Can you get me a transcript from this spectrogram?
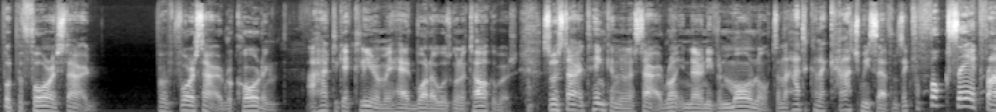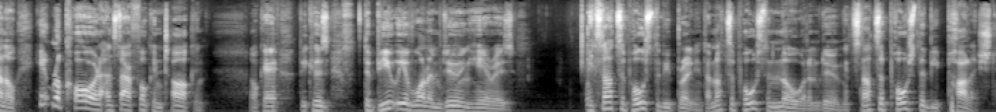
But before I started before I started recording, I had to get clear in my head what I was going to talk about. So I started thinking and I started writing down even more notes and I had to kind of catch myself. I was like, for fuck's sake, Frano, hit record and start fucking talking. Okay? Because the beauty of what I'm doing here is it's not supposed to be brilliant. I'm not supposed to know what I'm doing. It's not supposed to be polished.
